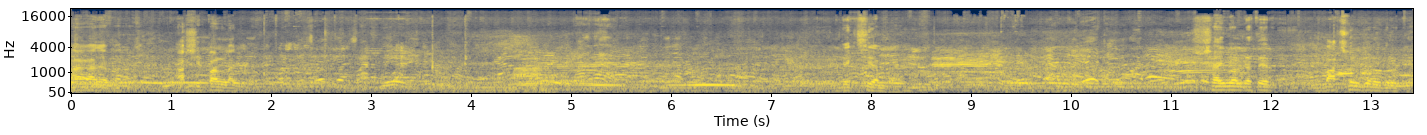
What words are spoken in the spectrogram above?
ভাঙা যাবে আশি পার লাগবে। দেখছি আমরা। সাইবল জাতের বাছুর গরুগুলোকে।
